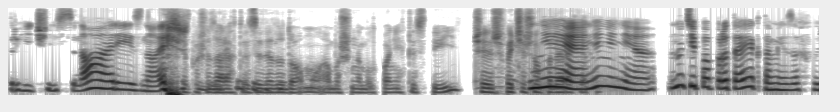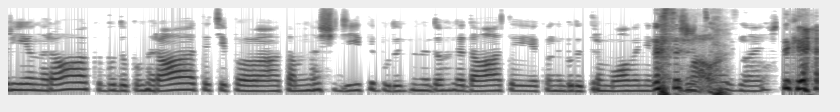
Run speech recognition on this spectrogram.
трагічні сценарії, знаєш. Типу, що зараз хтось іде додому, або що на балконі хтось стоїть, чи швидше що Ні, ні, ні, ні. Ну, типу, про те, як там я захворію на рак, буду помирати, типу, там наші діти будуть мене доглядати, як вони будуть травмовані на все життя, знаєш. таке.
